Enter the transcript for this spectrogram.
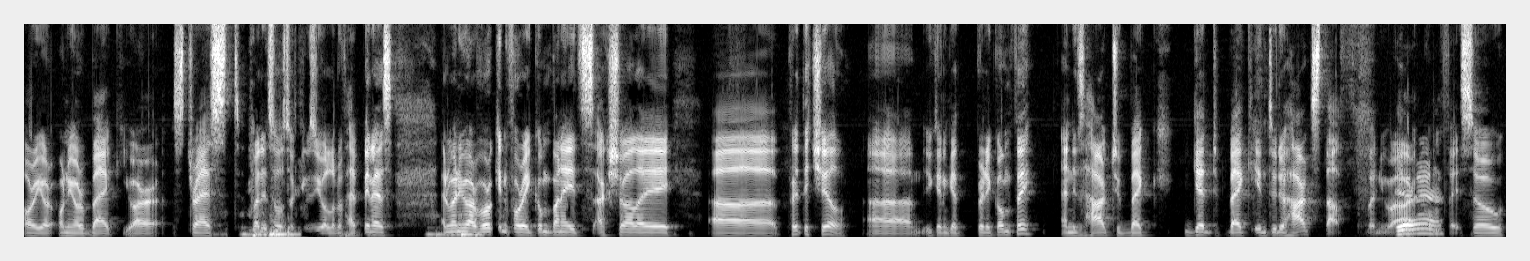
or your on your back. You are stressed but it also gives you a lot of happiness. And when you are working for a company it's actually uh, pretty chill. Uh, you can get pretty comfy and it's hard to back get back into the hard stuff when you are yeah. comfy. So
